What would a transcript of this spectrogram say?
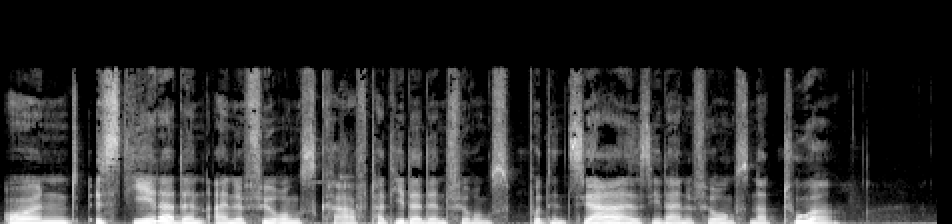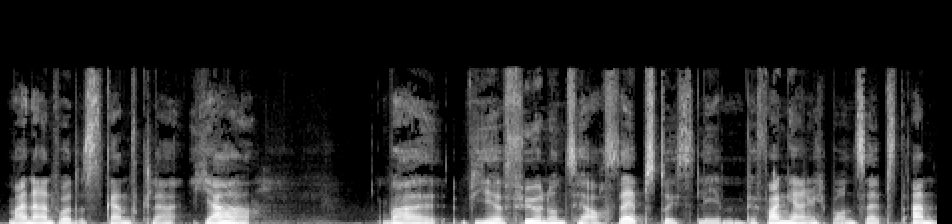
Und ist jeder denn eine Führungskraft? Hat jeder denn Führungspotenzial? Ist jeder eine Führungsnatur? Meine Antwort ist ganz klar ja. Weil wir führen uns ja auch selbst durchs Leben. Wir fangen ja eigentlich bei uns selbst an.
